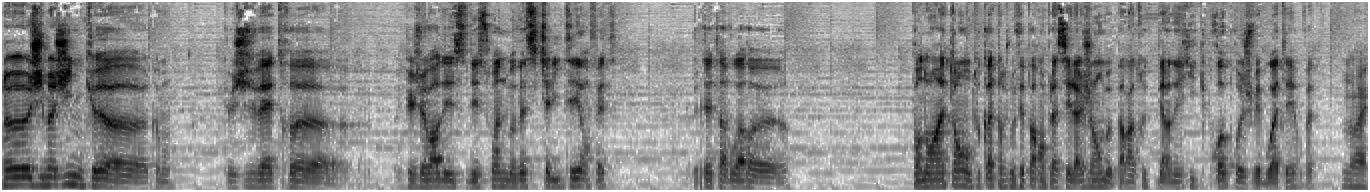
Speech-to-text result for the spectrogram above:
Euh, J'imagine que euh, comment? Que je vais être euh, que je vais avoir des, des soins de mauvaise qualité en fait. Peut-être avoir euh, pendant un temps, en tout cas, tant que je me fais pas remplacer la jambe par un truc cybernétique propre, je vais boiter en fait. Ouais.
